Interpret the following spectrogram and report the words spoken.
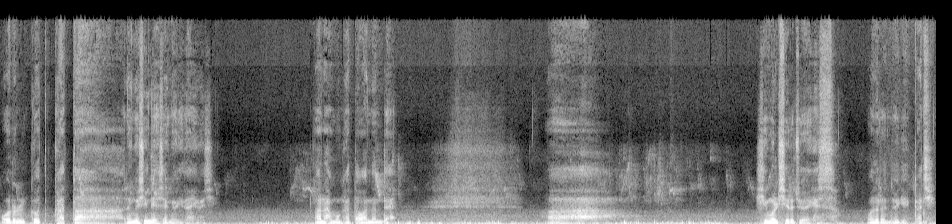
옳을 것 같다는 것이 내 생각이다 이거지. 나는 한번 갔다 왔는데 아 힘을 실어줘야겠어. 오늘은 여기까지.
